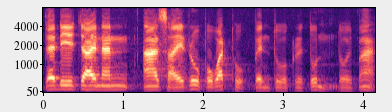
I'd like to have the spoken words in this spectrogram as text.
แต่ดีใจนั้นอาศัยรูปวัตถุเป็นตัวกระตุ้นโดยมาก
